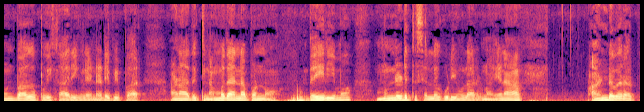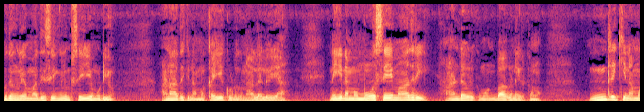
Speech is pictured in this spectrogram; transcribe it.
முன்பாக போய் காரியங்களை நடைபிப்பார் ஆனால் அதுக்கு நம்ம தான் என்ன பண்ணோம் தைரியமாக முன்னெடுத்து செல்லக்கூடியவங்களாக இருக்கணும். ஏன்னா ஆண்டவர் அற்புதங்களையும் அதிசயங்களும் செய்ய முடியும். ஆனால் அதுக்கு நம்ம கையை கொடுக்கணும். அல்லையா இன்றைக்கி நம்ம மோசே மாதிரி ஆண்டவருக்கு முன்பாக இருக்கணும் இன்றைக்கு நம்ம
